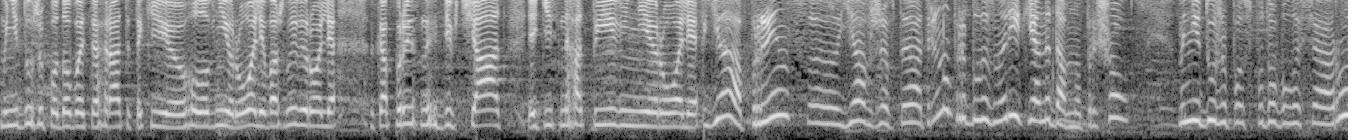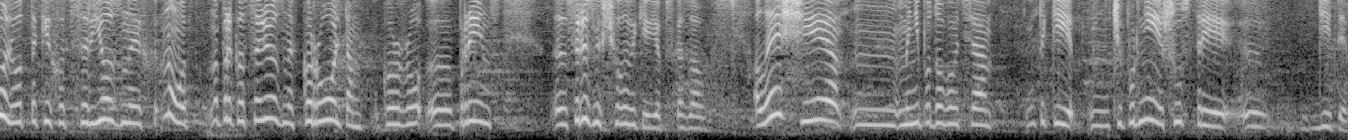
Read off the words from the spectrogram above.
Мені дуже подобається грати такі головні ролі, важливі ролі капризних дівчат, якісь негативні ролі. Я принц, е, я вже в театрі. Ну, приблизно рік. Я недавно прийшов. Мені дуже сподобалася роль от таких от серйозних, ну от, наприклад, серйозних король, там коро, е, принц, серйозних чоловіків, я б сказав. Але ще мені подобаються ну, такі чепурні, шустрі е, діти.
